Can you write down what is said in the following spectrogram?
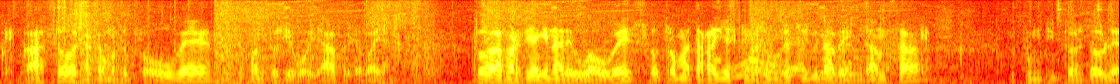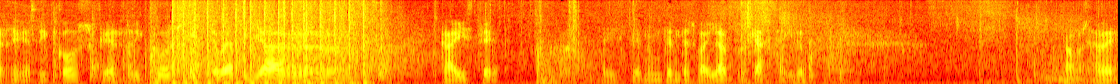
Cocazo, sacamos otro V. No sé cuántos llevo ya, pero vaya. Toda la partida llena de UAVs. Otro matarrayes que nos hemos hecho y una venganza. Y puntitos dobles ricos, que ricos. Y te voy a pillar. Caíste. Caíste, no intentes bailar porque has caído. Vamos a ver.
